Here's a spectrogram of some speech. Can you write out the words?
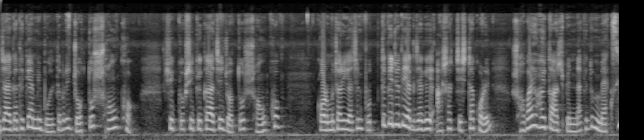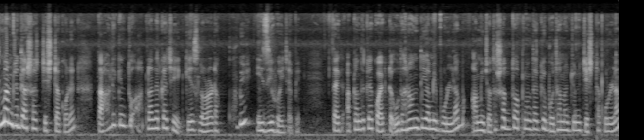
জায়গা থেকে আমি বলতে পারি যত সংখ্যক শিক্ষক, শিক্ষিকা আছে, যত সংখ্যক কর্মচারী আছেন, প্রত্যেকে যদি এক জায়গায় আসার চেষ্টা করেন, সবাই হয়তো আসবেন না। কিন্তু ম্যাক্সিমাম যদি আসার চেষ্টা করেন, তাহলে কিন্তু আপনাদের কাছে কেস লড়াটা খুবই ইজি হয়ে যাবে। তাই আপনাদেরকে কয়েকটা উদাহরণ দিয়ে আমি বললাম। আমি যথাসাধ্য আপনাদেরকে বোঝানোর জন্য চেষ্টা করলাম।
